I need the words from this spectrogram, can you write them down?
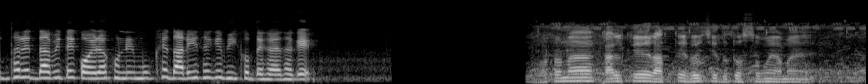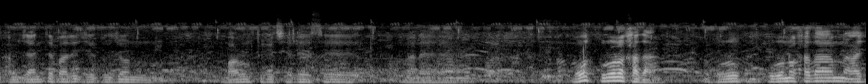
উদ্ধারের দাবিতে কয়লা খনির মুখে দাঁড়িয়ে থেকে বিক্ষোভ দেখাতে থাকে। ঘটনা কালকে রাত্রে হয়েছে, দুটোর সময় আমি আমি জানতে পারি যে দুজন মারুল থেকে ছেলে এসে মানে বহুত পুরনো খাদান। পুরনো খাদান আজ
